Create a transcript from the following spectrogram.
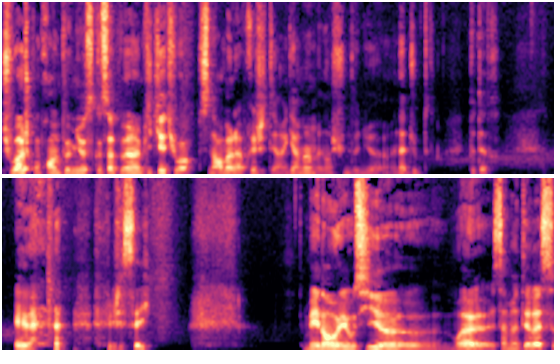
tu vois, je comprends un peu mieux ce que ça peut impliquer, tu vois. C'est normal, après j'étais un gamin, maintenant je suis devenu euh, un adulte, peut-être. Et j'essaye. Mais non, et aussi, euh, ouais, ça m'intéresse.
